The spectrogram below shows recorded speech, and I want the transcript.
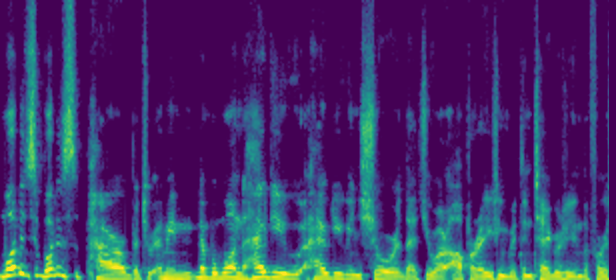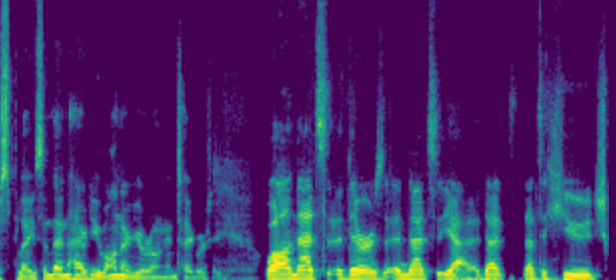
what is what is the power between I mean, number one, how do you how do you ensure that you are operating with integrity in the first place? And then how do you honor your own integrity? Well, and that's there's and that's yeah, that's that's a huge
